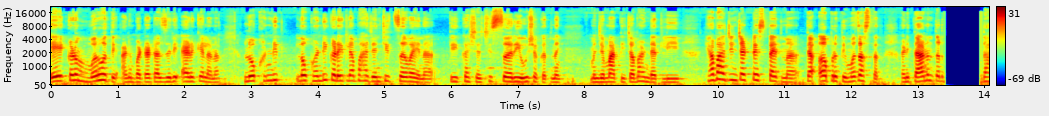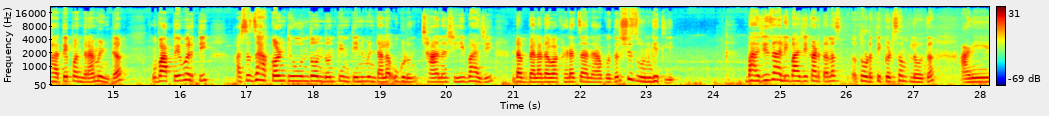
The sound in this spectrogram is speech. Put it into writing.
एक नंबर होते. आणि बटाटा जरी ॲड केला ना लोखंडीत लोखंडी कढईतल्या भाज्यांची चव आहे ना ती कशाची सर येऊ शकत नाही. म्हणजे मातीच्या भांड्यातली ह्या भाजींच्या टेस्ट आहेत ना त्या अप्रतिमच असतात. आणि त्यानंतर दहा ते पंधरा मिनटं वाफेवरती असं झाकण ठेवून दोन दोन तीन तीन मिनटाला उघडून छान अशी ही भाजी डब्याला दवाखान्यात जाण्या अगोदर शिजवून घेतली. भाजी झाली भाजी काढतानाच थोडं तिखट संपलं होतं. आणि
